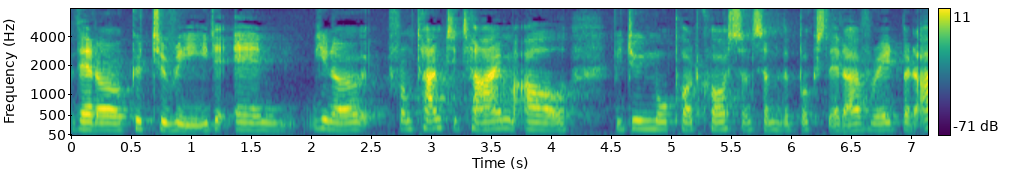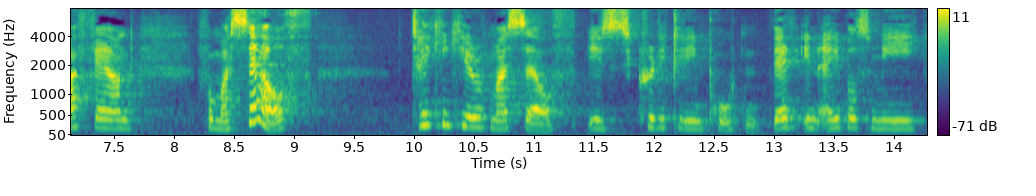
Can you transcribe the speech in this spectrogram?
that are good to read. And, you know, from time to time, I'll be doing more podcasts on some of the books that I've read. But I found for myself, taking care of myself is critically important. That enables me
